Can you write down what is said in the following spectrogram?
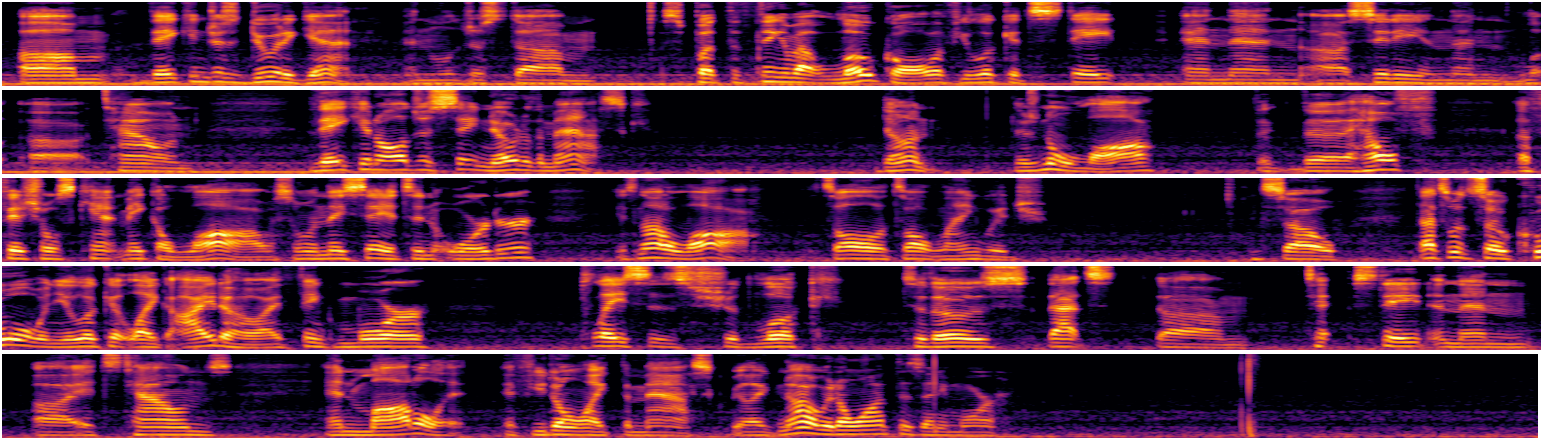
um, they can just do it again. And they'll just. Um, but the thing about local, if you look at state and then uh, city and then uh, town, they can all just say no to the mask. Done. There's no law. The, the health officials can't make a law. So when they say it's an order, it's not a law. It's all it's all language. And so that's what's so cool when you look at like Idaho. I think more places should look to those that's um, state and then uh, its towns and model it. If you don't like the mask, be like, no, we don't want this anymore.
